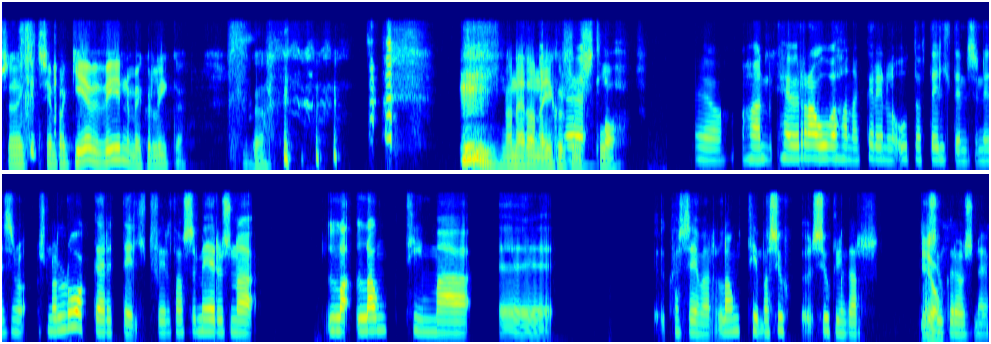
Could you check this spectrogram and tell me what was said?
sem sem bara gefið vinum ykkur líka. hann er þannig ykkur svona Eh, slopp. Já. Og hann hefur ráfað hann greinlega út af deildinu sinni, svona, svona lokari deild fyrir þá sem eru svona la langtíma, uh, hvað segir maður, langtíma sjúk sjúklingar á sjúkurhásinu.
